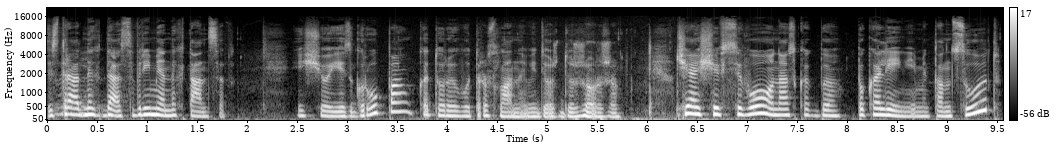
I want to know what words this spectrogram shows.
эстрадных, да, современных танцев – еще есть группа, которую вот Руслана ведешь до Жоржа. Чаще всего у нас как бы поколениями танцуют,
